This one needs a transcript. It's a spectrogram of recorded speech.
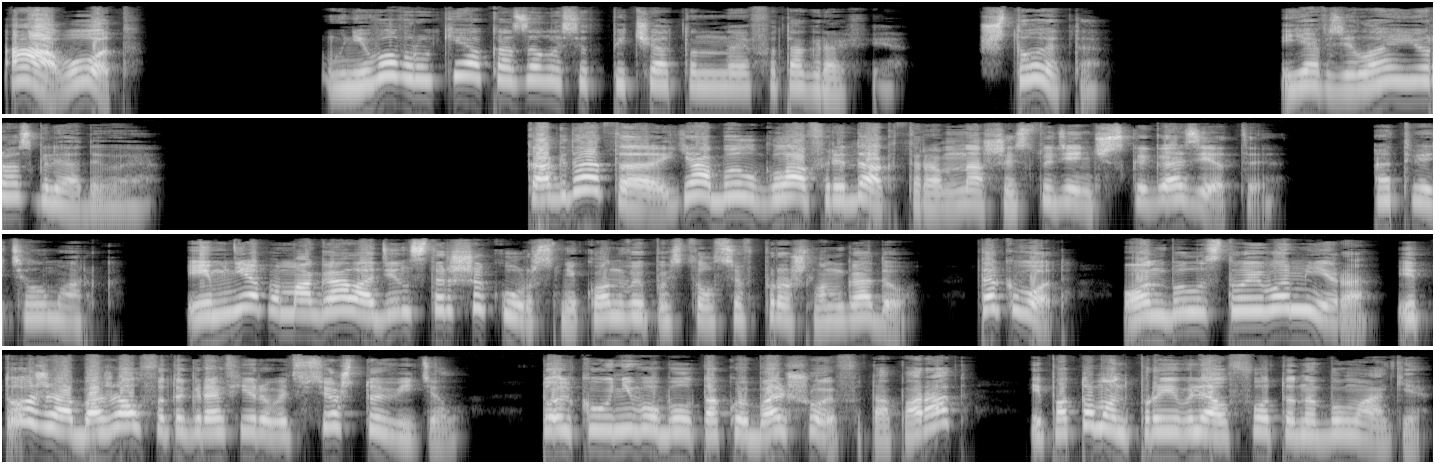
«А, вот!» У него в руке оказалась отпечатанная фотография. «Что это?» Я взяла ее, разглядывая. «Когда-то я был главредактором нашей студенческой газеты», — ответил Марк. «И мне помогал один старшекурсник, он выпустился в прошлом году. Так вот, он был из твоего мира и тоже обожал фотографировать все, что видел. Только у него был такой большой фотоаппарат, и потом он проявлял фото на бумаге.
